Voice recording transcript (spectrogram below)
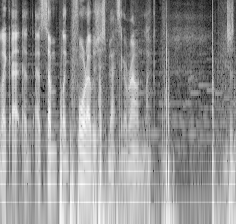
Like at, at, at some like before I was just messing around like just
